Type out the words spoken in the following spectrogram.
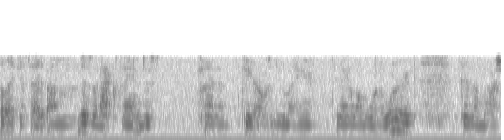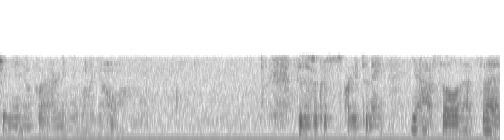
But like I said, um, there's an accident and just trying to figure out what to do to my hair today while I'm going to work because I'm washing it and flat ironing it when I get home. Because there's a Christmas party tonight. Yeah, so that's it.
